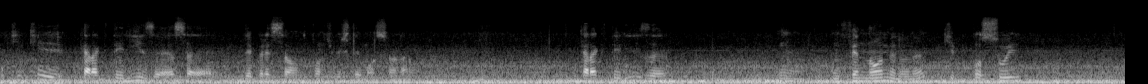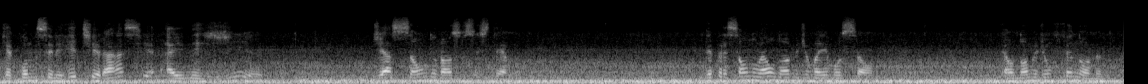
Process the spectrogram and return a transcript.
O que, que caracteriza essa depressão do ponto de vista emocional? Caracteriza um, um fenômeno né, que possui, que é como se ele retirasse a energia de ação do nosso sistema. Depressão não é o nome de uma emoção, é o nome de um fenômeno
